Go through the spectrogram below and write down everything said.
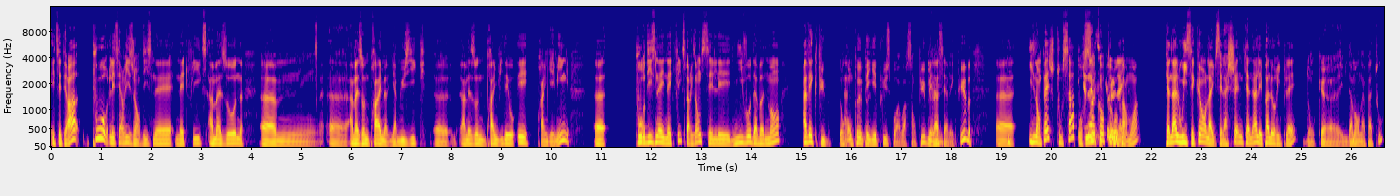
etc pour les services genre Disney, Netflix, Amazon, euh, euh, Amazon Prime, il y a musique, euh, Amazon Prime Vidéo et Prime Gaming. pour Disney et Netflix, par exemple, c'est les niveaux d'abonnement avec pub. Donc on peut payer plus pour avoir sans pub, mais là c'est avec pub. il n'empêche tout ça pour 50 euros par mois. Canal, oui, c'est que en live. C'est la chaîne Canal et pas le replay. Donc évidemment, on n'a pas tout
